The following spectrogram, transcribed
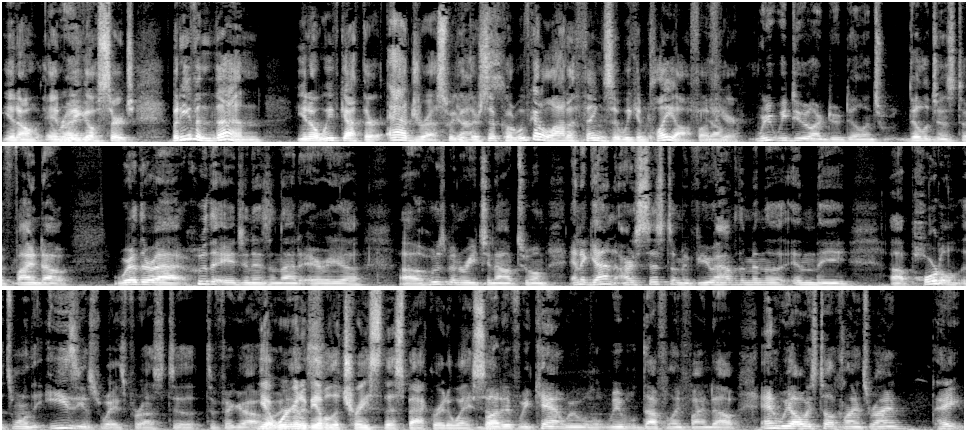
you know, and right. we go search. But even then, you know, we've got their address, we've yes. got their zip code, we've got a lot of things that we can play off of yep. here. We, we do our due diligence, diligence to find out where they're at, who the agent is in that area, uh, who's been reaching out to them. And again, our system, if you have them in the in the uh, portal, it's one of the easiest ways for us to to figure out. Yeah, we're going to be able to trace this back right away. So, but if we can't, we will we will definitely find out. And we always tell clients, Ryan, hey,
